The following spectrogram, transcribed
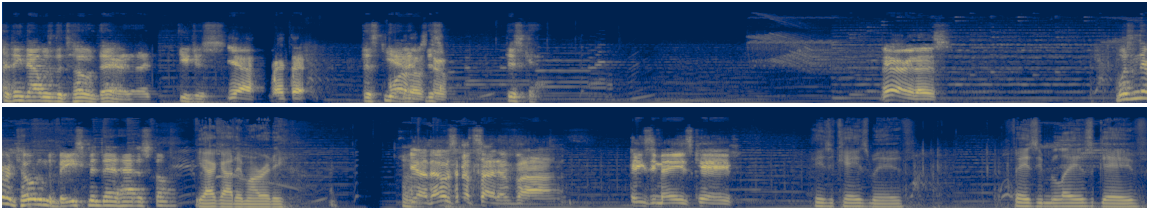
I think that was the toad there that you just, Yeah, right there. this, One yeah, of those this, two. this guy. There it is. Wasn't there a toad in the basement that had a star? Yeah, I got him already. Oh. Yeah, that was outside of uh, Hazy Maze Cave. He's a K's mave. Fazy Malays gave.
